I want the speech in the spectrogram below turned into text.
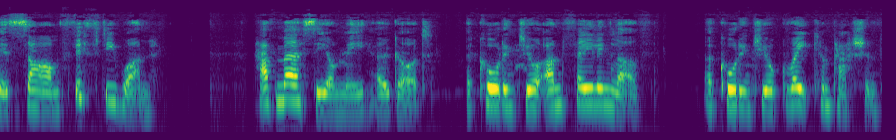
is Psalm 51. Have mercy on me, O God, according to your unfailing love, according to your great compassion,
